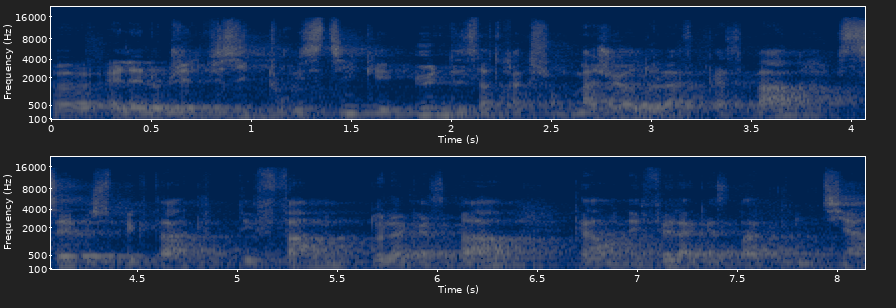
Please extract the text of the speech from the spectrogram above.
Euh, elle est l'objet de visites touristiques et une des attractions majeures de la Casbah, c'est le spectacle des femmes de la Casbah, car en effet, la Casbah contient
